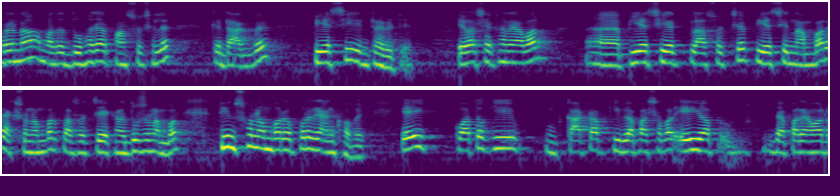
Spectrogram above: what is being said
ধরে নাও আমাদের দু হাজার পাঁচশো ছেলেকে ডাকবে পিএসসি ইন্টারভিউতে এবার সেখানে আবার পিএসসি এর প্লাস হচ্ছে পিএসসি নাম্বার একশো নম্বর প্লাস হচ্ছে এখানে দুশো নম্বর তিনশো নম্বরের উপরে র্যাঙ্ক হবে। এই কত কি কাট অফ কী ব্যাপার স্যাপার, এই ব্যাপারে আমার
